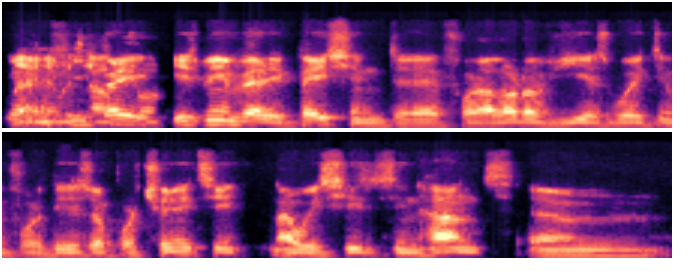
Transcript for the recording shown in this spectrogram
Yeah, he's, very, he's been very patient uh, for a lot of years, waiting for this opportunity. Now sees in hand. Um,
